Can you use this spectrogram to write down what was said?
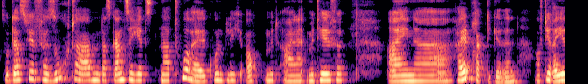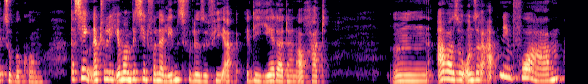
so dass wir versucht haben, das Ganze jetzt naturheilkundlich auch mit einer, mit Hilfe einer Heilpraktikerin auf die Reihe zu bekommen. Das hängt natürlich immer ein bisschen von der Lebensphilosophie ab, die jeder dann auch hat. Mm, aber so unsere Abnehmvorhaben,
